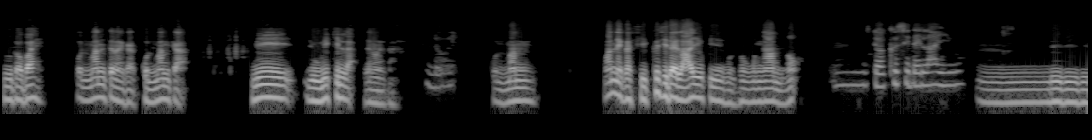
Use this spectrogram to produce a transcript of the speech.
สู้ต่อไป คนมั่นจะหน่อยกะคนมั่นกะ มีอยู่มีกินละจะหน่อยกะโดยคนมัน มันเนี่ยก็สิคือสิได้หลายอยู่ปีหนึ่งมันงามอยู่เนาะอืมก็คือสิได้ไล่อยู่อืมดีดีดี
